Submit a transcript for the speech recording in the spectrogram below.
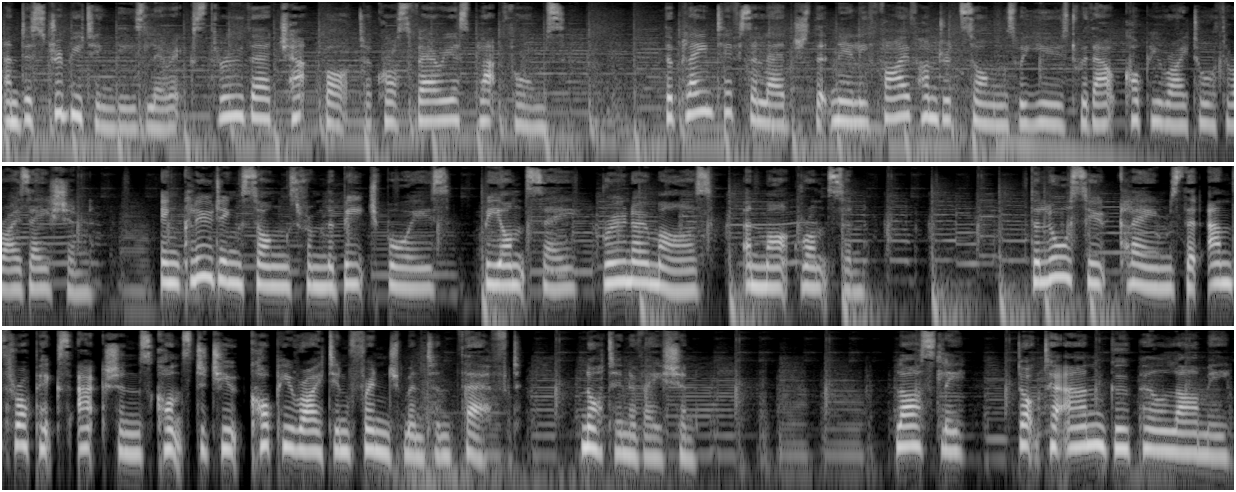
and distributing these lyrics through their chatbot across various platforms, the plaintiffs allege that nearly 500 songs were used without copyright authorization, including songs from the Beach Boys, Beyonce, Bruno Mars, and Mark Ronson. The lawsuit claims that Anthropic's actions constitute copyright infringement and theft, not innovation. Lastly, Dr. Anne Goupil Lamy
